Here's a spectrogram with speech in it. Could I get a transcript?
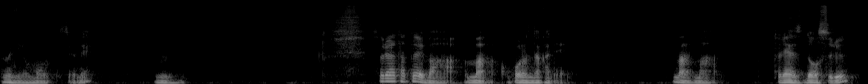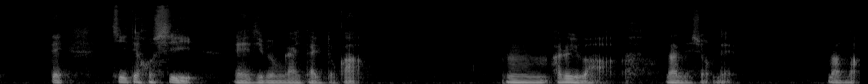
ふうに思うんですよね。うん。それは例えば、まあ心の中で、まあまあ、とりあえずどうするって聞いてほしい、えー自分がいたりとか、うん、あるいは、何でしょうね。まあまあ、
